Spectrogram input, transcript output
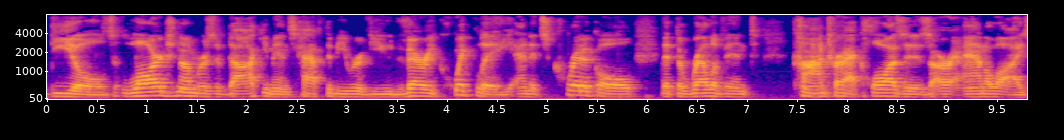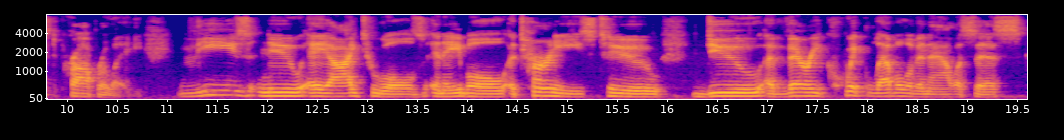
deals, large numbers of documents have to be reviewed very quickly, and it's critical that the relevant contract clauses are analyzed properly. These new AI tools enable attorneys to do a very quick level of analysis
